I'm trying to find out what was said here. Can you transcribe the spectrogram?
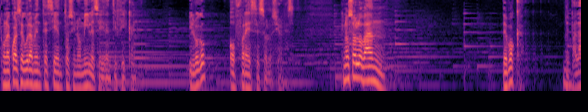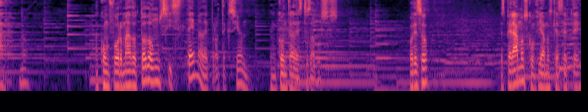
con la cual seguramente cientos y no miles se identifican. Y luego ofrece soluciones, que no solo van de boca, de palabra. No. Ha conformado todo un sistema de protección en contra de estos abusos. Por eso, esperamos, confiamos que acepte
